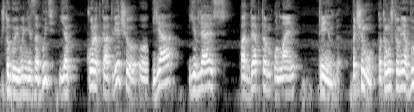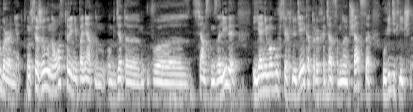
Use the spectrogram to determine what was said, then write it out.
чтобы его не забыть, я коротко отвечу. Я являюсь адептом онлайн-тренинга. Почему? Потому что у меня выбора нет. Потому что я живу на острове непонятном, где-то в Сиамском заливе, и я не могу всех людей, которые хотят со мной общаться, увидеть лично.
